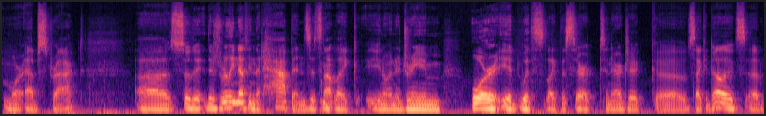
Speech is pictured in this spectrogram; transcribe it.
more abstract. Uh, so the, there's really nothing that happens. It's not like you know in a dream, or it with like the serotonergic uh, psychedelics. Um,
